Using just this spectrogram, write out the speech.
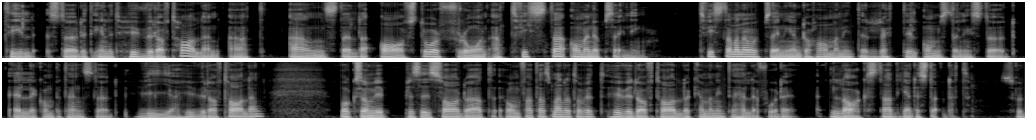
till stödet enligt huvudavtalen att anställda avstår från att tvista om en uppsägning. Tvistar man om uppsägningen då har man inte rätt till omställningsstöd eller kompetensstöd via huvudavtalen. Och som vi precis sa då att omfattas man av ett huvudavtal då kan man inte heller få det lagstadgade stödet. Så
